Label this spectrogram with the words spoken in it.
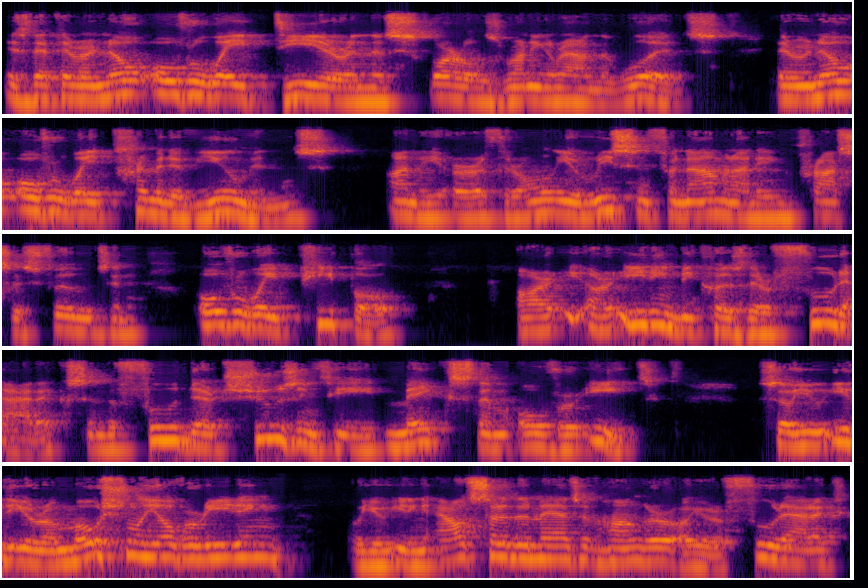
is that there are no overweight deer and the squirrels running around the woods. There are no overweight primitive humans on the earth. They're only a recent phenomenon in processed foods. And overweight people are, are eating because they're food addicts, and the food they're choosing to eat makes them overeat. So you either you're emotionally overeating, or you're eating outside of the demands of hunger, or you're a food addict.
